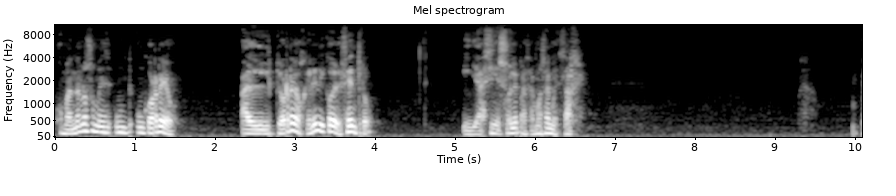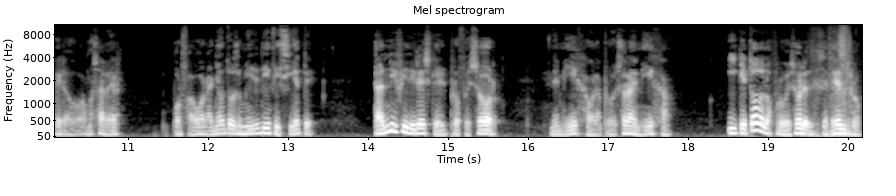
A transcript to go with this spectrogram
O mandarnos un, correo al correo genérico del centro y así eso le pasamos el mensaje. Pero vamos a ver, por favor, año 2017. Tan difícil es que el profesor de mi hija o la profesora de mi hija y que todos los profesores de ese centro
